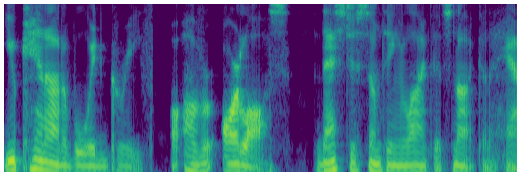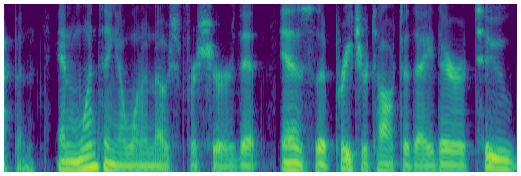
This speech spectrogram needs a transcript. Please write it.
you cannot avoid grief or, or loss. That's just something in life that's not going to happen. And one thing I want to know for sure that as the preacher talked today, there are two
